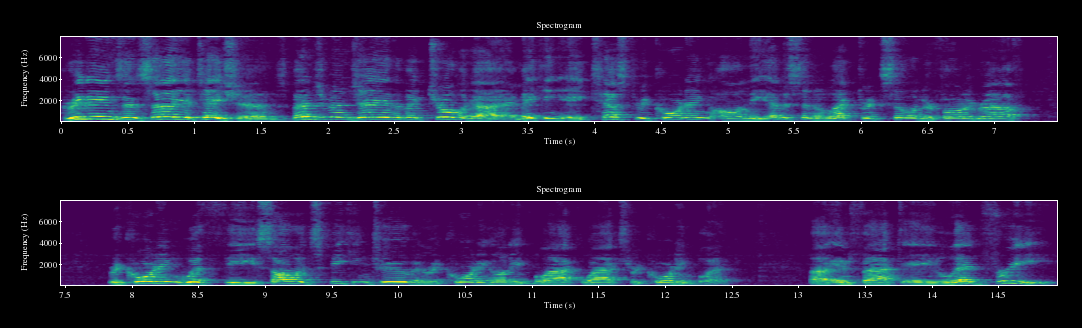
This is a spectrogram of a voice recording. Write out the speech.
Greetings and salutations, Benjamin J. the Victrola Guy making a test recording on the Edison electric cylinder phonograph, recording with the solid speaking tube and recording on a black wax recording blank. Uh, in fact, a lead-free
